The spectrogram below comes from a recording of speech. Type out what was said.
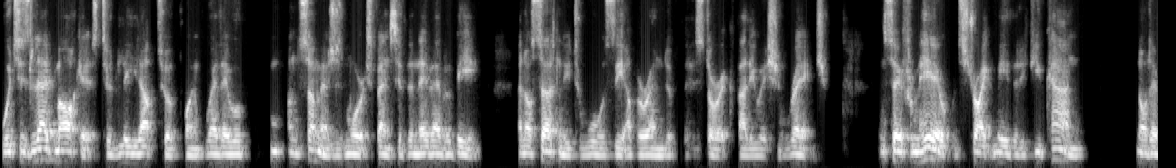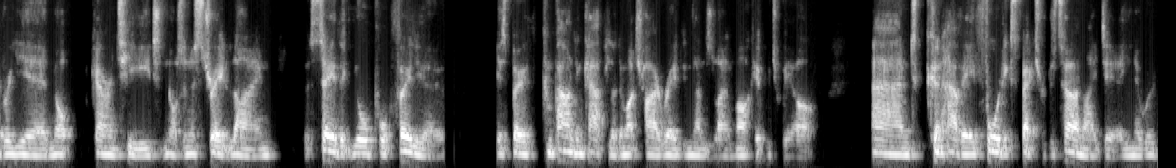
which has led markets to lead up to a point where they were, on some measures, more expensive than they've ever been, and are certainly towards the upper end of the historic valuation range. And so from here, it would strike me that if you can, not every year, not guaranteed, not in a straight line, but say that your portfolio is both compounding capital at a much higher rate than the underlying market, which we are, and can have a forward expected return idea. You know, we're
